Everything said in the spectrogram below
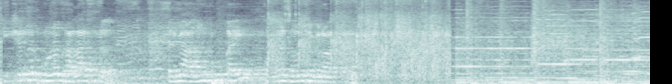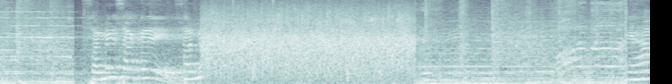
शिक्षण जर पूर्ण झालं असतं तर मी अजून खूप काही चांगलं करू शकलो असतो. समीर साखरे समीर. नेहा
